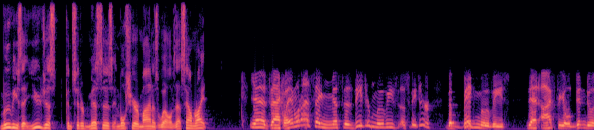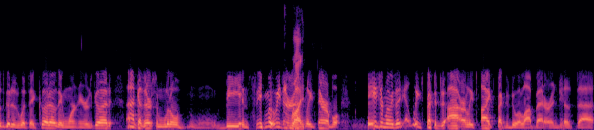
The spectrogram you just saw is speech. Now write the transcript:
movies that you just considered misses, and we'll share mine as well. Does that sound right? Yeah, exactly. And when I say misses, these are movies, uh, these are the big movies that I feel didn't do as good as what they could have. They weren't near as good because uh, there's some little mm, B and C movies that are right. absolutely terrible. These are movies that we expected to, uh, or at least I expected to do a lot better, and just uh,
